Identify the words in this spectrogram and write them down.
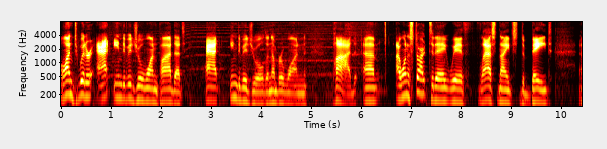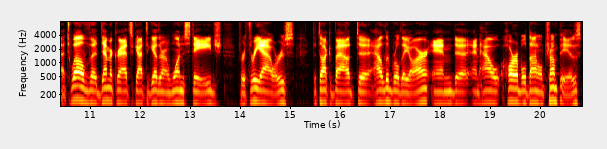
on Twitter at Individual One Pod. That's at Individual, the number one pod. Um, I want to start today with last night's debate. Uh, 12 uh, Democrats got together on one stage for three hours to talk about uh, how liberal they are and uh, and how horrible Donald Trump is.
